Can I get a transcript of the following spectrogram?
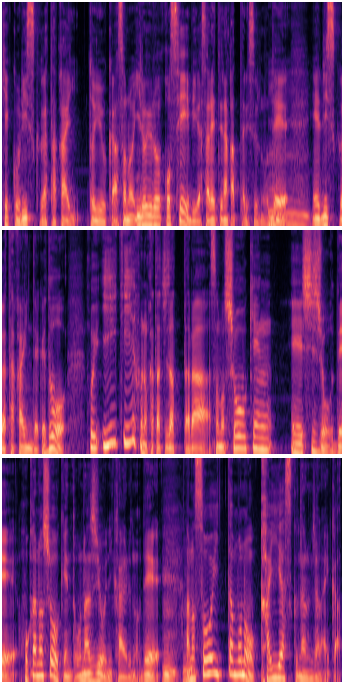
結構リスクが高いというか、そのいろいろこう整備がされてなかったりするので、うんえーリスクが高いんだけど、こういう ETF の形だったら、その証券えー市場で他の証券と同じように買えるので、うんうん。あのそういったものを買いやすくなるんじゃないか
